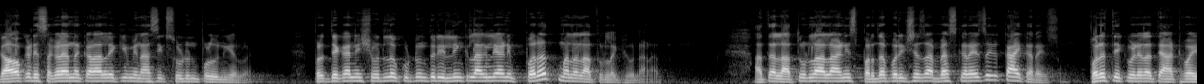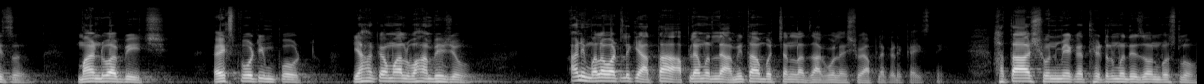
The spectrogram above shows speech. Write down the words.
गावाकडे सगळ्यांना कळालं की मी नाशिक सोडून पळून गेलो आहे प्रत्येकाने शोधलं कुठून तरी लिंक लागली आणि परत मला लातूरला घेऊन आणत आता लातूरला आला आणि स्पर्धा परीक्षेचा अभ्यास करायचं की काय करायचं? परत एक वेळेला ते आठवायचं मांडवा बीच एक्सपोर्ट इम्पोर्ट यहाँ का माल वहां भेजो. आणि मला वाटलं की आता आपल्यामधल्या अमिताभ बच्चनला जागवल्याशिवाय आपल्याकडे काहीच नाही. हताश होऊन मी एका थिएटरमध्ये जाऊन बसलो.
